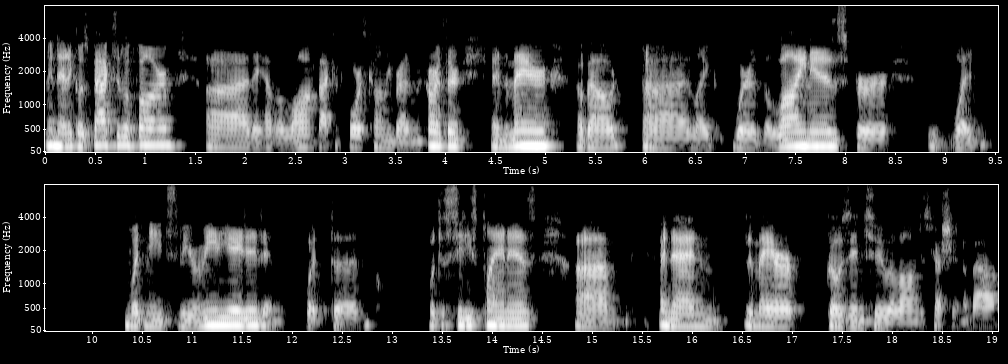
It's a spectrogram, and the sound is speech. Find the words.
and then it goes back to the farm. Uh, they have a long back and forth, Colleen Bradley MacArthur and the mayor about uh, like where the line is for what what needs to be remediated and what the what the city's plan is. Um, and then the mayor goes into a long discussion about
